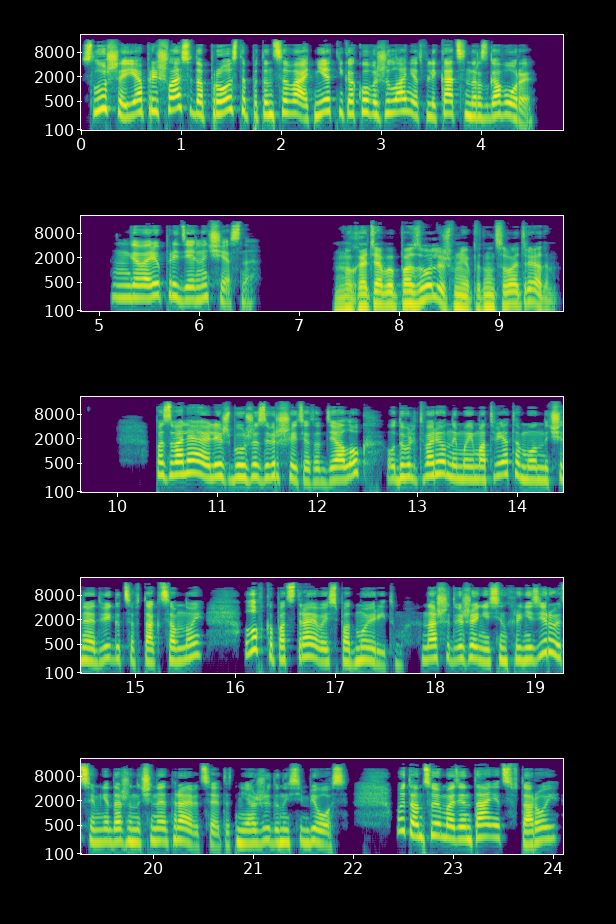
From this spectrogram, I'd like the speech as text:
«Слушай, я пришла сюда просто потанцевать, нет никакого желания отвлекаться на разговоры». Говорю предельно честно. Ну хотя бы позволишь мне потанцевать рядом? Позволяю, лишь бы уже завершить этот диалог. Удовлетворенный моим ответом, он начинает двигаться в такт со мной, ловко подстраиваясь под мой ритм. Наши движения синхронизируются, и мне даже начинает нравиться этот неожиданный симбиоз. Мы танцуем один танец, второй.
